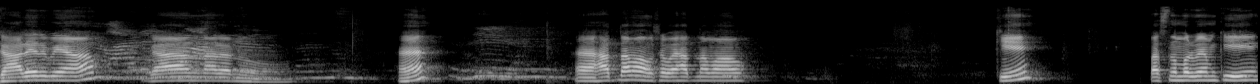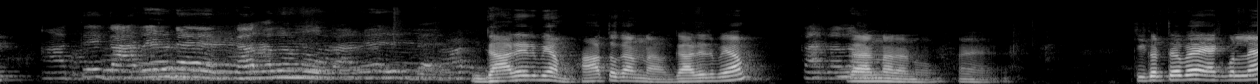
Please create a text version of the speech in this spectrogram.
গাড়ের ব্যায়াম, গাড় নাড়ানো। হ্যাঁ? হ্যাঁ হাত নামাও, সবাই হাত নামাও। কে? পাঁচ নম্বর ব্যায়াম কি? গাড়ের ব্যায়াম হাত ও গাড় না গাড়ের ব্যায়াম গাড় নাড়ানো হ্যাঁ। কি করতে হবে? এক বললে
